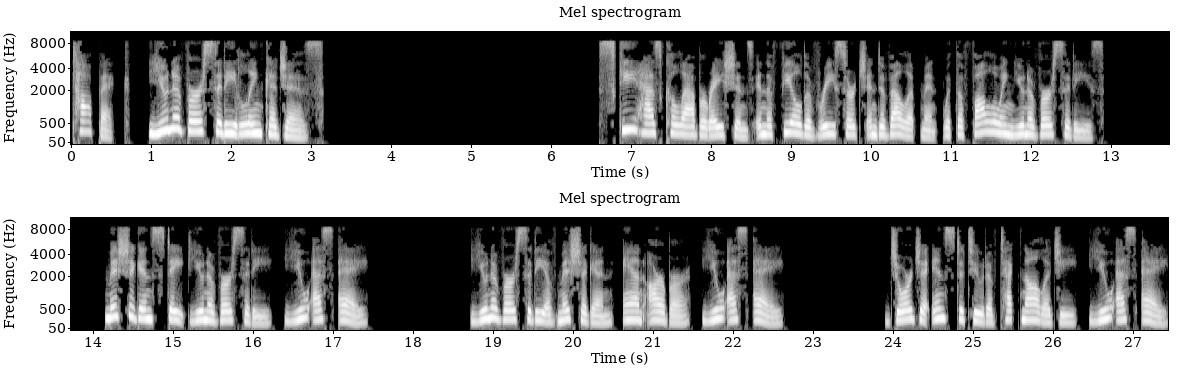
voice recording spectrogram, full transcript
Topic University linkages. SCEE has collaborations in the field of research and development with the following universities. Michigan State University, USA University of Michigan, Ann Arbor, USA Georgia Institute of Technology, USA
